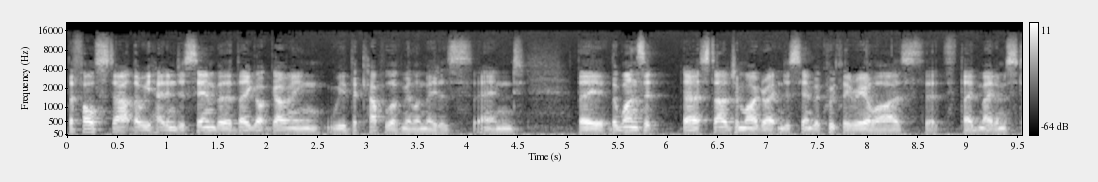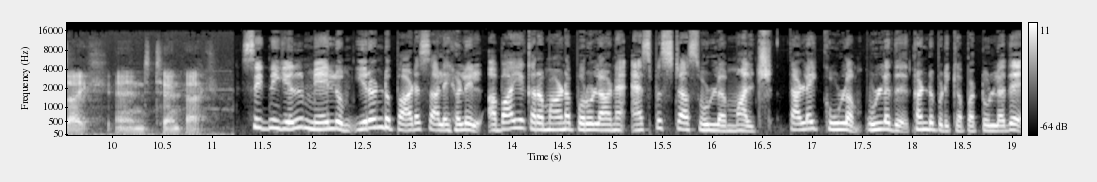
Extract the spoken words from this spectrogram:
The false start that we had in December, they got going with a couple of millimetres, and they, the ones that uh, started to migrate in December quickly realised that they'd made a mistake and turned back. சிட்னியில் மேலும் இரண்டு பாடசாலைகளில் அபாயகரமான பொருளான ஆஸ்பெஸ்டாஸ் உள்ள மல்ச் தழைக்கூளம் உள்ளது கண்டுபிடிக்கப்பட்டுள்ளது.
